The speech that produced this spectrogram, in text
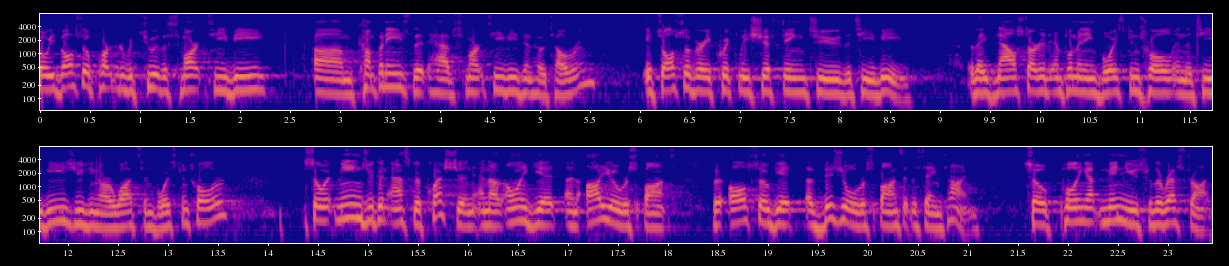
But we've also partnered with two of the smart TV um, companies that have smart TVs in hotel rooms. It's also very quickly shifting to the TV. They've now started implementing voice control in the TVs using our Watson voice controller. So it means you can ask a question and not only get an audio response, but also get a visual response at the same time. So, pulling up menus for the restaurant,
